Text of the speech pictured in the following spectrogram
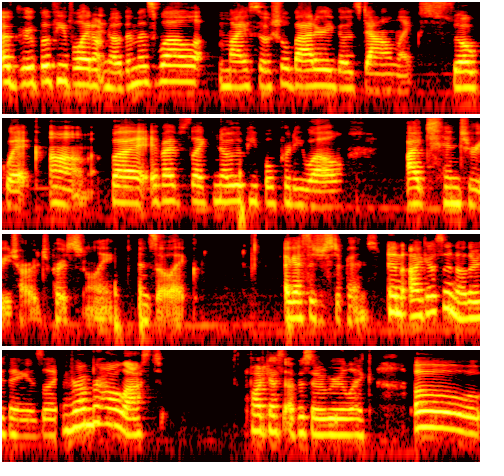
a group of people I don't know them as well, my social battery goes down like so quick. Um, but if I like know the people pretty well, I tend to recharge personally, and so like, I guess it just depends. And I guess another thing is like, remember how last podcast episode we were like, oh,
